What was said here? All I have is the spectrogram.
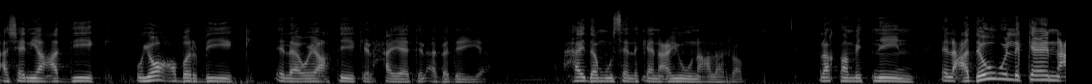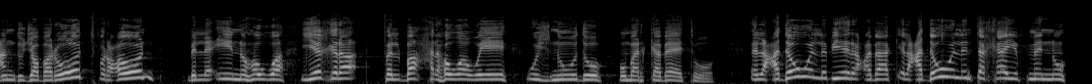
عشان يعديك ويعبر بيك إلى ويعطيك الحياة الأبدية. هيدا موسى اللي كان عيون على الرب. رقم اثنين العدو اللي كان عنده جبروت فرعون بنلاقيه إنه هو يغرق في البحر هو وجنوده ومركباته. العدو اللي بيرعبك العدو اللي انت خايف منه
